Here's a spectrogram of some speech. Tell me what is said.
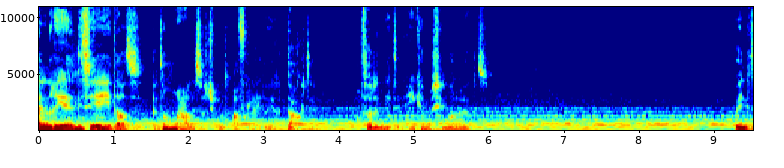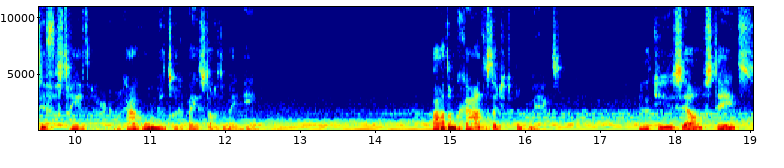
En realiseer je dat het normaal is dat je wordt afgeleid door je gedachten. Of dat het niet in één keer misschien wel lukt. Je niet te frustreerd raken, maar ga gewoon weer terug bij je starten bij 1. Waar het om gaat is dat je het opmerkt. En dat je jezelf steeds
